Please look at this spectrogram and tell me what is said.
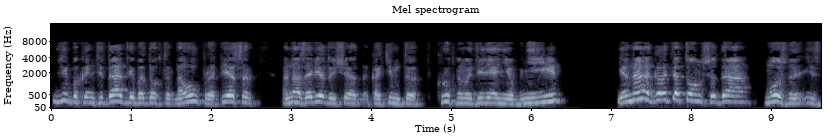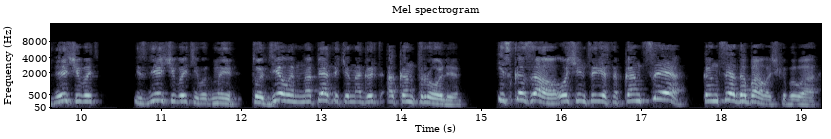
либо кандидат, либо доктор наук, профессор, она заведующая каким-то крупным отделением в НИИ, и она говорит о том, что да, можно излечивать, излечивать, и вот мы то делаем, но опять-таки она говорит о контроле. И сказала, очень интересно, в конце, в конце добавочка была,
